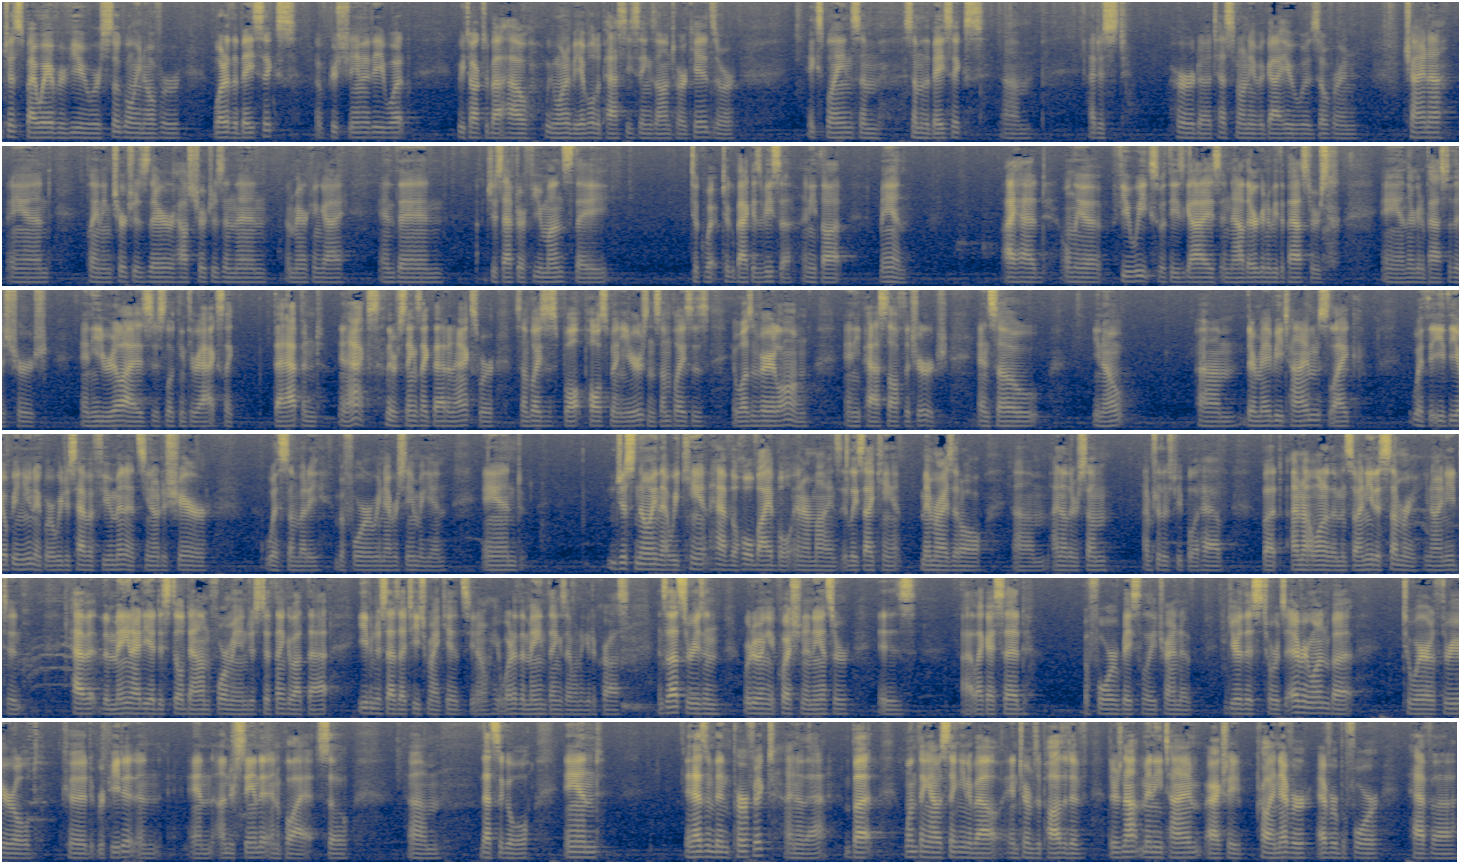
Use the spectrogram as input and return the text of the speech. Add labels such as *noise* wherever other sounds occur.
just by way of review, we're still going over what are the basics of Christianity. What we talked about how we want to be able to pass these things on to our kids or explain some some of the basics. Um, I just heard a testimony of a guy who was over in China and planning churches there, house churches, and then American guy, and then just after a few months they took took back his visa, and he thought, man, I had only a few weeks with these guys, and now they're going to be the pastors, and they're going to pastor this church. And he realized, just looking through Acts, like that happened in Acts. *laughs* There's things like that in Acts where some places Paul spent years, and some places it wasn't very long, and he passed off the church. And so, you know, um, there may be times like with the Ethiopian eunuch where we just have a few minutes, you know, to share with somebody before we never see him again. And just knowing that we can't have the whole Bible in our minds, at least I can't memorize it all. Um, I know there's some, I'm sure there's people that have, but I'm not one of them. And so I need a summary. You know, I need to have it, the main idea distilled down for me and just to think about that, even just as I teach my kids, you know, what are the main things I want to get across? And so that's the reason we're doing a question and answer is, uh, like I said before, basically trying to gear this towards everyone, but to where a three year old could repeat it and, and understand it and apply it. So um, that's the goal. And it hasn't been perfect, I know that. But one thing I was thinking about in terms of positive, there's not many time, or actually probably never, ever before, have uh,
